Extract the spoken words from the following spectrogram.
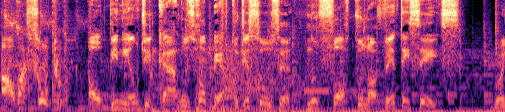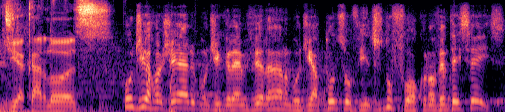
ao assunto. A opinião de Carlos Roberto de Souza no Foco 96. Bom dia, Carlos. Bom dia, Rogério. Bom dia, Guilherme Verano. Bom dia a todos os ouvintes do Foco 96.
